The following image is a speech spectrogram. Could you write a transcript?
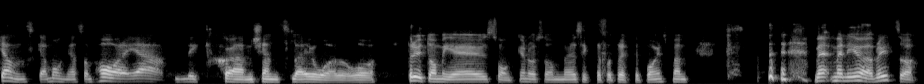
ganska många som har en jävligt skön känsla i år. Och Förutom med Svånken då, som siktar på 30 points. Men, men, men, i övrigt så,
